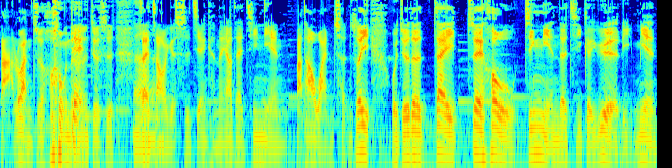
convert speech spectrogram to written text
打乱之后呢，就是再找一个时间，可能要在今年把它完成。所以我觉得在最后今年的几个月里面，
